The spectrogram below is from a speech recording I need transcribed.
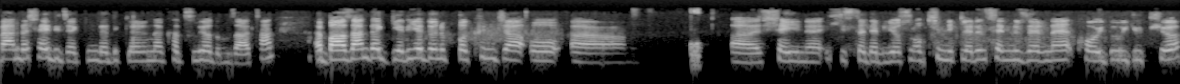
Ben de şey diyecektim dediklerine katılıyordum zaten. E, bazen de geriye dönüp bakınca o e, e, şeyini hissedebiliyorsun. O kimliklerin senin üzerine koyduğu yükü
